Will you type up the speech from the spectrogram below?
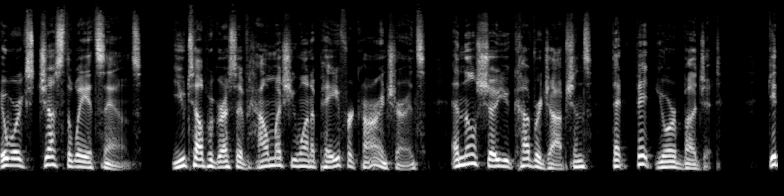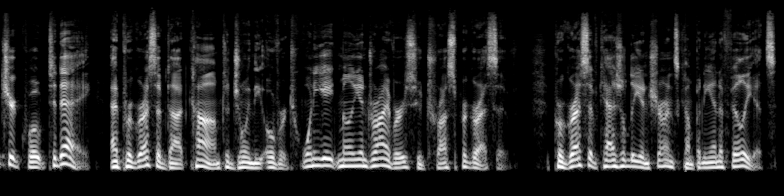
It works just the way it sounds. You tell Progressive how much you want to pay for car insurance, and they'll show you coverage options that fit your budget. Get your quote today at progressive.com to join the over 28 million drivers who trust Progressive. Progressive Casualty Insurance Company and Affiliates.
